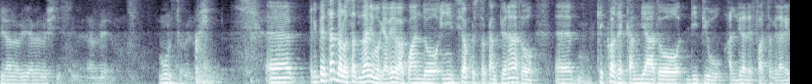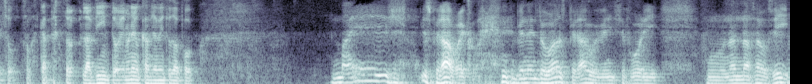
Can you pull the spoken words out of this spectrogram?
filano via velocissime, davvero, molto veloci. Eh, ripensando allo stato d'animo che aveva quando iniziò questo campionato, eh, che cosa è cambiato di più, al di là del fatto che l'Arezzo insomma, il campionato l'ha vinto e non è un cambiamento da poco? Ma eh, io speravo, ecco, venendo qua speravo che venisse fuori un'annata così,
